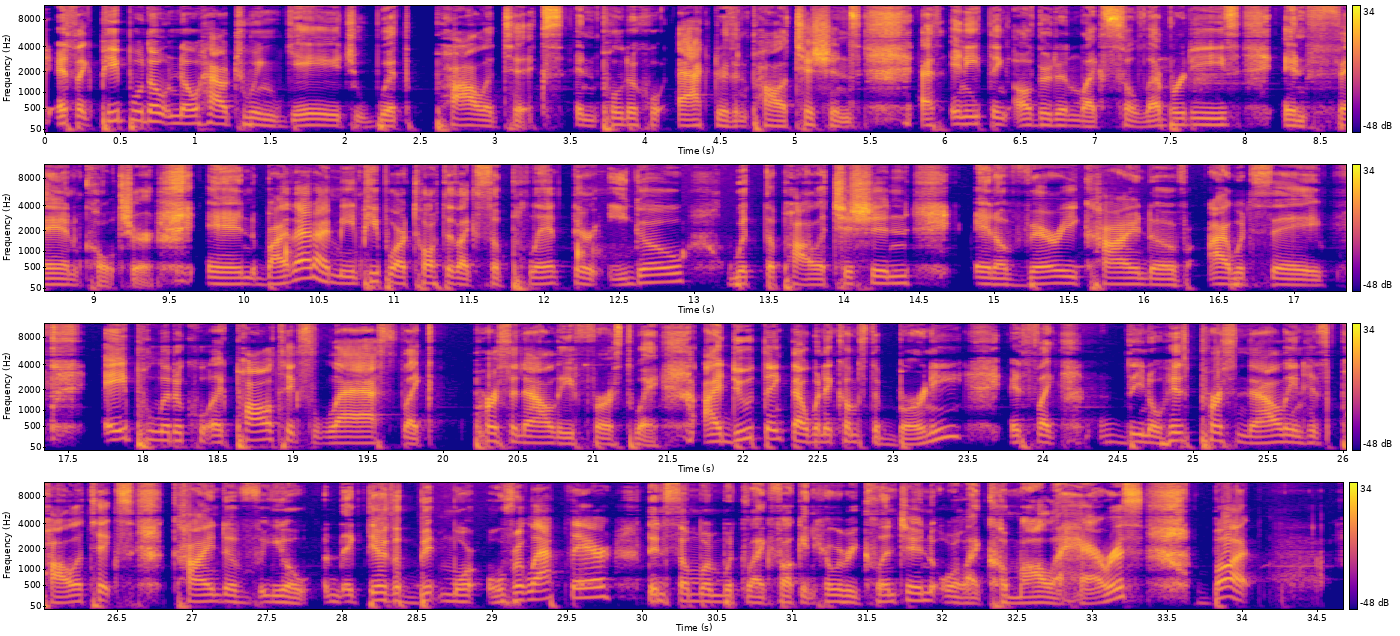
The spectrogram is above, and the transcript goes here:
It's like people don't know how to engage with politics and political actors and politicians as anything other than like celebrities and fan culture. And by that I mean people are taught to like supplant their ego with the politician in a very kind of I would say apolitical like politics lasts like personality first way. I do think that when it comes to Bernie, it's like you know his personality and his politics kind of you know like there's a bit more overlap there than someone with like fucking Hillary Clinton or like Kamala Harris, but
